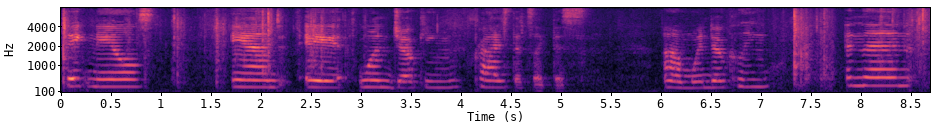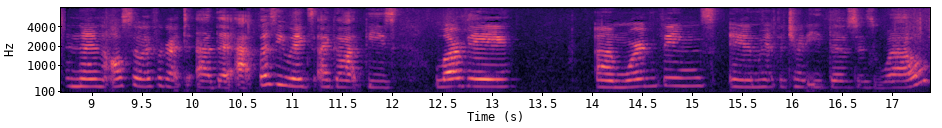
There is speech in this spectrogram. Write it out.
fake nails, and a one joking prize that's like this um, window cling. And then, and then also I forgot to add that at Fuzziwig's I got these larvae um, worm things, and we have to try to eat those as well.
